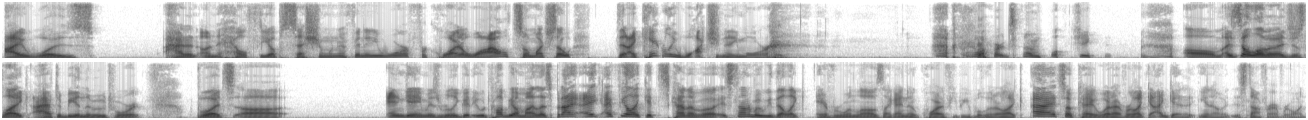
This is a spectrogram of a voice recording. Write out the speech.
I was had an unhealthy obsession with Infinity War for quite a while. So much so that I can't really watch it anymore. I have a hard time watching it. Um, I still love it. I just like I have to be in the mood for it. But uh, Endgame is really good. It would probably be on my list, but I, I, I feel like it's kind of a it's not a movie that like everyone loves. Like I know quite a few people that are like, ah, it's okay, whatever. Like I get it, you know, it's not for everyone.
